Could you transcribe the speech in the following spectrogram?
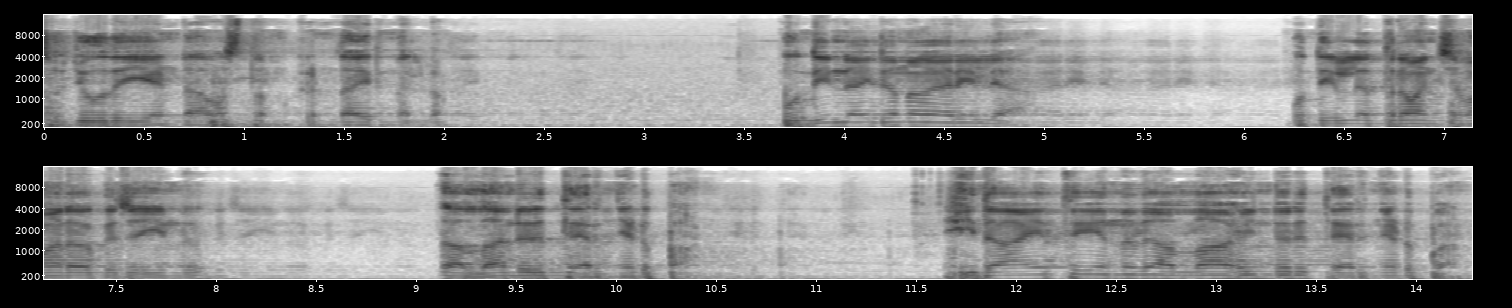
സുജൂത് ചെയ്യേണ്ട അവസ്ഥ നമുക്ക് ഉണ്ടായിരുന്നല്ലോ. ബുദ്ധി ഉണ്ടായിട്ടൊന്നും കാര്യമില്ല. ബുദ്ധിയുള്ള എത്ര മനുഷ്യന്മാരൊക്കെ ചെയ്യുന്നുണ്ട്? ഇത് അള്ളാഹിന്റെ ഒരു തെരഞ്ഞെടുപ്പാണ്. ഹിദായത്ത് എന്നത് അള്ളാഹുവിന്റെ ഒരു തെരഞ്ഞെടുപ്പാണ്.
